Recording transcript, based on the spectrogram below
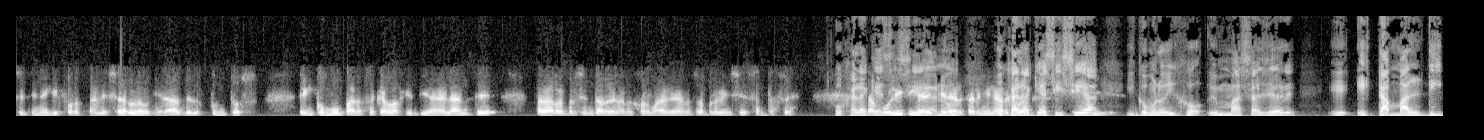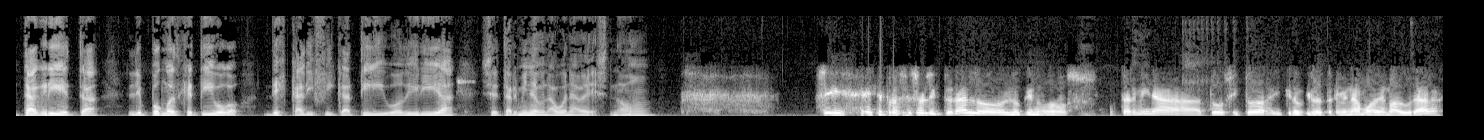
Se tiene que fortalecer la unidad de los puntos en común para sacar la Argentina adelante, para representar de la mejor manera a nuestra provincia de Santa Fe. Ojalá que así sea. Ojalá que así sea. Y como lo dijo más ayer, eh, esta maldita grieta, le pongo adjetivo descalificativo, diría, se termine de una buena vez, ¿no? Sí, este proceso electoral lo, lo que nos termina a todos y todas, y creo que lo terminamos de madurar,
